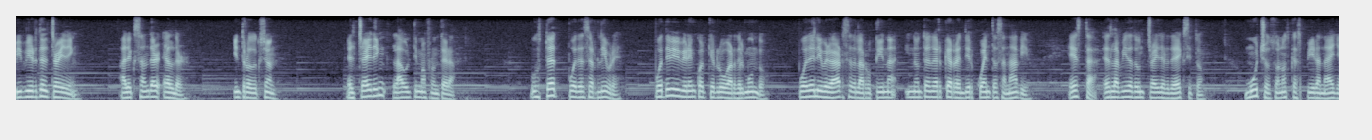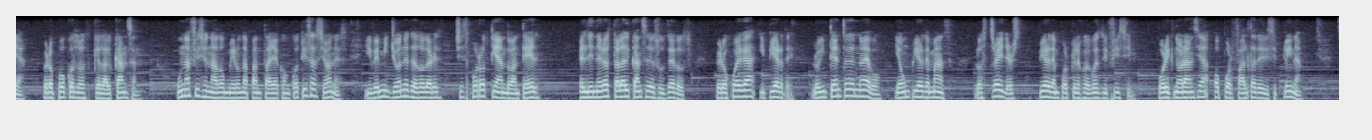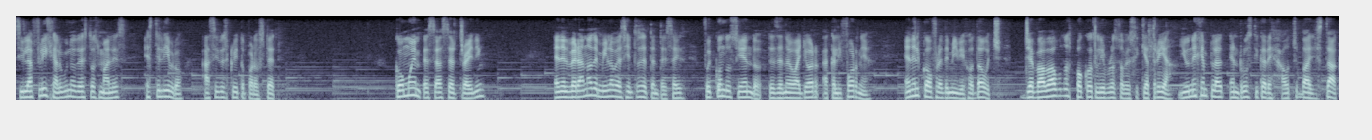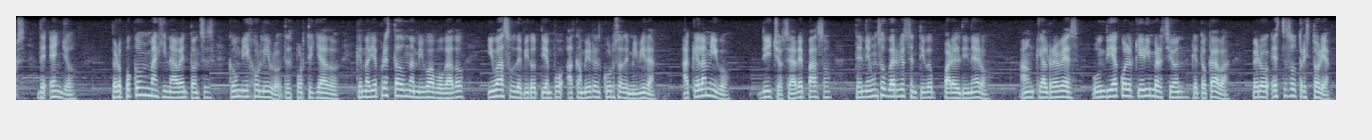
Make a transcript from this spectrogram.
Vivir del trading. Alexander Elder. Introducción. El trading, la última frontera. Usted puede ser libre, puede vivir en cualquier lugar del mundo, puede liberarse de la rutina y no tener que rendir cuentas a nadie. Esta es la vida de un trader de éxito. Muchos son los que aspiran a ella, pero pocos los que la alcanzan. Un aficionado mira una pantalla con cotizaciones y ve millones de dólares chisporroteando ante él. El dinero está al alcance de sus dedos, pero juega y pierde, lo intenta de nuevo y aún pierde más. Los traders pierden porque el juego es difícil, por ignorancia o por falta de disciplina. Si le aflige alguno de estos males, este libro ha sido escrito para usted. ¿Cómo empecé a hacer trading? En el verano de 1976 fui conduciendo desde Nueva York a California. En el cofre de mi viejo Dodge llevaba unos pocos libros sobre psiquiatría y un ejemplar en rústica de How to Buy Stocks de Angel, pero poco me imaginaba entonces que un viejo libro desportillado que me había prestado un amigo abogado iba a su debido tiempo a cambiar el curso de mi vida. Aquel amigo, dicho sea de paso, tenía un soberbio sentido para el dinero, aunque al revés, hundía cualquier inversión que tocaba, pero esta es otra historia.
